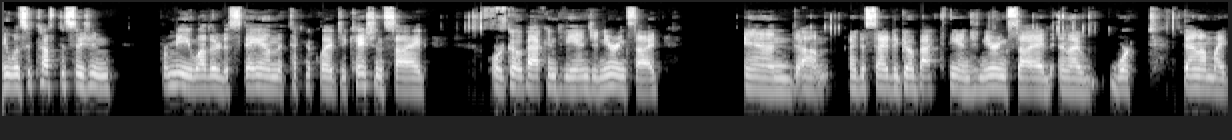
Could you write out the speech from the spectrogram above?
It was a tough decision for me whether to stay on the technical education side or go back into the engineering side. And um, I decided to go back to the engineering side, and I worked then on my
